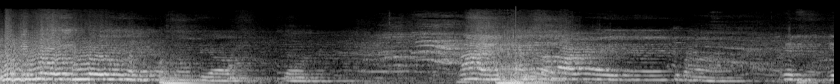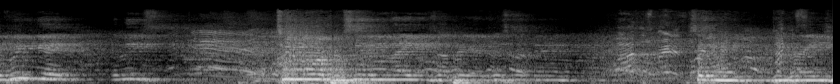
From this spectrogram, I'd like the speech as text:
We can really, really like one more song for y'all. So. Alright, I'm so, sorry, man. Come on. if, if we can get at least two more percent of you ladies up here just for a minute, so we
